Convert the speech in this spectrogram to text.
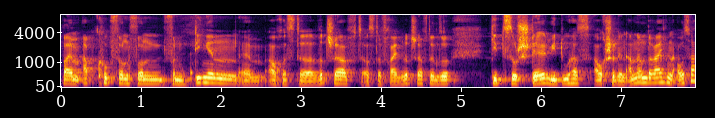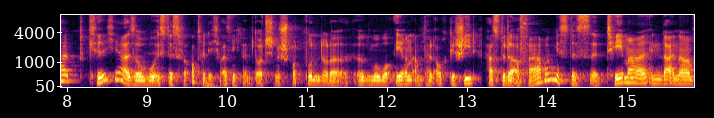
beim Abkupfern von, von Dingen, ähm, auch aus der Wirtschaft, aus der freien Wirtschaft und so. Gibt es so Stellen, wie du hast, auch schon in anderen Bereichen außerhalb Kirche? Also wo ist das verortet? Ich weiß nicht, beim Deutschen Sportbund oder irgendwo, wo Ehrenamt halt auch geschieht. Hast du da Erfahrung? Ist das äh, Thema in deiner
